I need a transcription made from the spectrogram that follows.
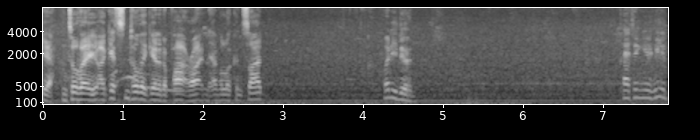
yeah, until they, I guess, until they get it apart, right, and have a look inside. What are you doing? Patting your head.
